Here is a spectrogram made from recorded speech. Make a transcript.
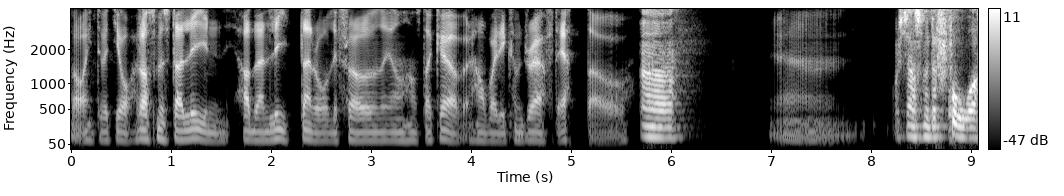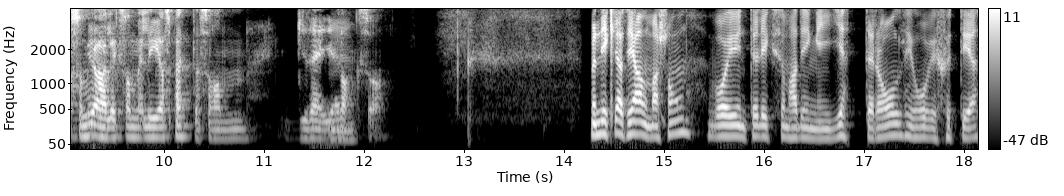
ja, inte vet jag, Rasmus Dahlin hade en liten roll i Frölunda innan han stack över. Han var liksom draft etta och... Uh. Uh, och det känns som det är få som gör liksom Elias Pettersson-grejen mm. också. Men Niklas Hjalmarsson var ju inte liksom, hade ingen jätteroll i HV71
